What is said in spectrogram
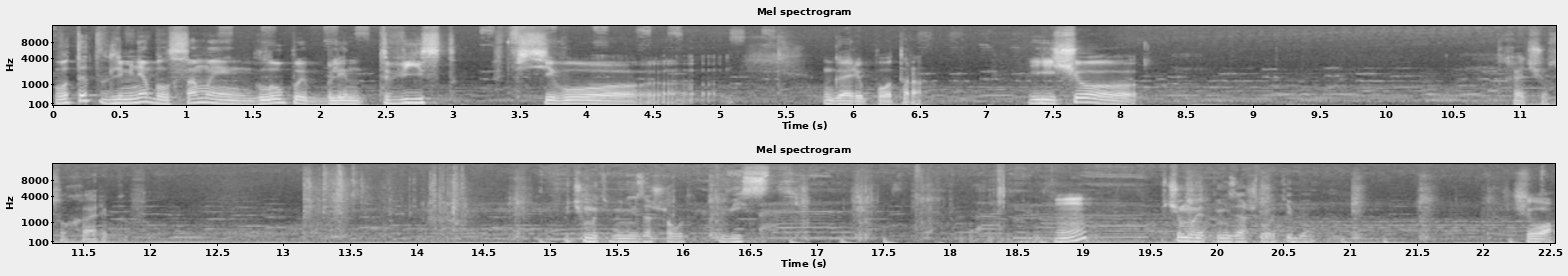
Вот это для меня был самый глупый, блин, твист всего э, Гарри Поттера. И еще хочу сухариков. Почему тебе не зашел твист? М? Почему это не зашло тебе? Чего?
